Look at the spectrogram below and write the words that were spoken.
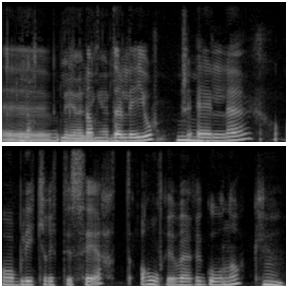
eh, latterliggjort eller- Mm. eller å bli kritisert, aldri være god nok. Mm.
